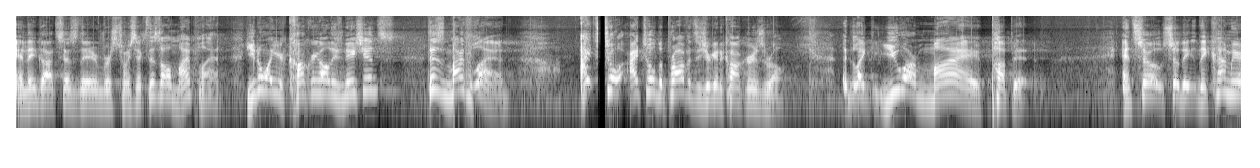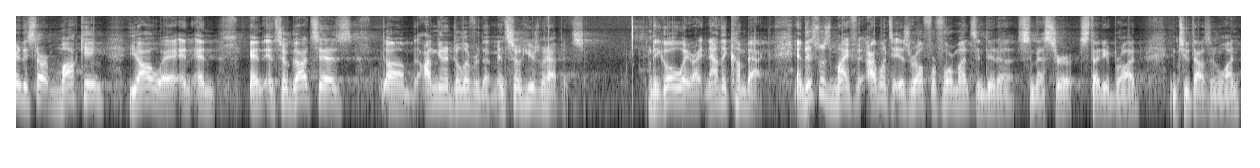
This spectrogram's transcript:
And then God says there in verse 26, This is all my plan. You know why you're conquering all these nations? This is my plan. I told, I told the prophets you're going to conquer Israel. Like, you are my puppet. And so, so they, they come here and they start mocking Yahweh. And, and, and, and so God says, um, I'm going to deliver them. And so here's what happens they go away right? Now they come back. And this was my i went to israel for four months and did a semester study abroad in 2001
